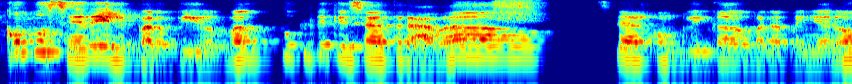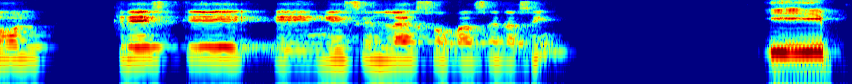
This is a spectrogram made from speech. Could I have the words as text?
cómo se ve el partido? ¿Tú crees que se ha trabado, sea complicado para Peñarol? ¿Crees que en ese lazo va a ser así? Y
